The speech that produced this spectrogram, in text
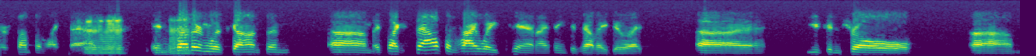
or something like that. Mm-hmm. In mm-hmm. southern Wisconsin, um, it's like south of Highway 10, I think is how they do it. Uh, you control, um,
